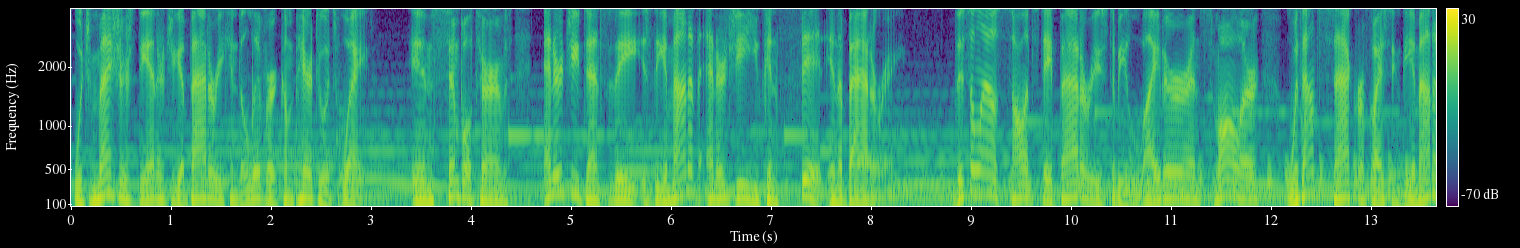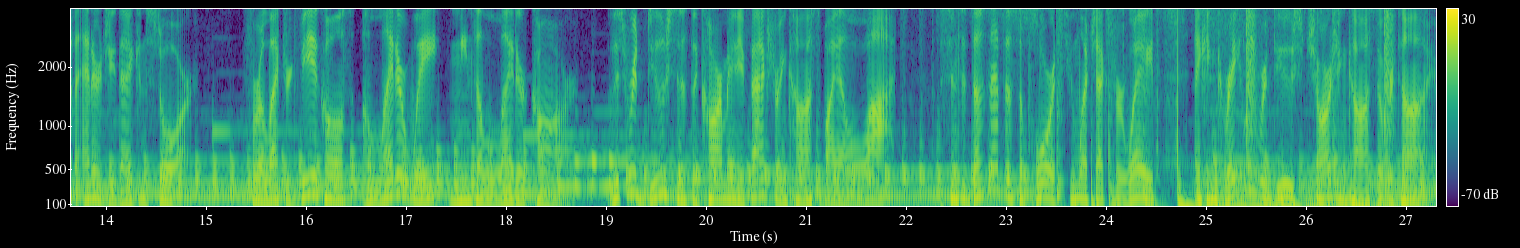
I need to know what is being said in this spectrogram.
which measures the energy a battery can deliver compared to its weight. In simple terms, energy density is the amount of energy you can fit in a battery. This allows solid state batteries to be lighter and smaller without sacrificing the amount of energy that it can store. For electric vehicles, a lighter weight means a lighter car. This reduces the car manufacturing cost by a lot, since it doesn't have to support too much extra weight and can greatly reduce charging cost over time.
